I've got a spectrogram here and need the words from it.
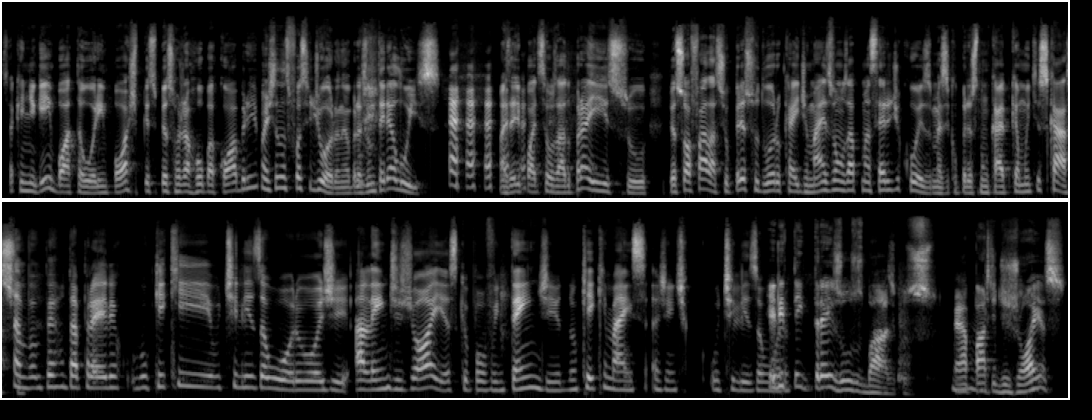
Só que ninguém bota ouro em poste, porque esse pessoal já rouba cobre, imagina se fosse de ouro, né? O Brasil não teria luz. mas ele pode ser usado pra isso. O pessoal fala, se o preço do ouro cair demais, vão usar pra uma série de coisas, mas é que o preço não cai porque é muito escasso. Não, vamos perguntar pra ele o que que utiliza o ouro hoje, além de joias que o povo entende, no que que mais a gente utiliza o ouro? Ele tem três usos básicos. É a Uhum. parte de joias,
